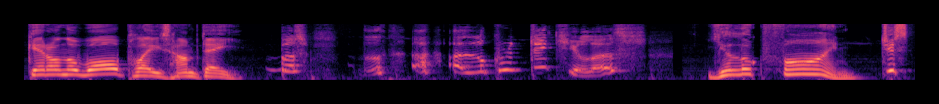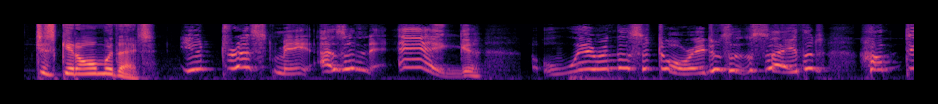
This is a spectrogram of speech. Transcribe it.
Get on the wall, please, Humpty. But uh, I look ridiculous. You look fine. Just just get on with it. You dressed me as an egg. Where in the story does it say that Humpty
